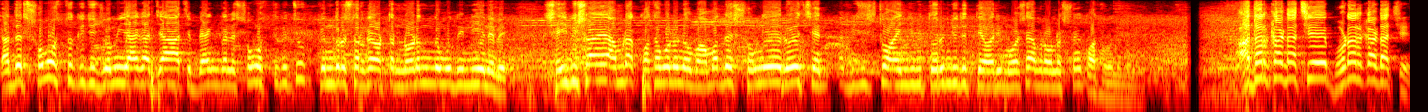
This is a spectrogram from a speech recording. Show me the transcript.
তাদের সমস্ত কিছু জমি জায়গা যা আছে ব্যাংক ব্যালেন্স সমস্ত কিছু কেন্দ্র সরকার অর্থাৎ নরেন্দ্র মোদী নিয়ে নেবে। সেই বিষয়ে আমরা কথা বলে নেব। আমাদের সঙ্গে রয়েছেন বিশিষ্ট আইনজীবী তরুণজ্যোতি তেওয়ারি মহাশয়। আমরা ওনার সঙ্গে কথা বলে নেব। আধার কার্ড আছে, ভোটার কার্ড আছে।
